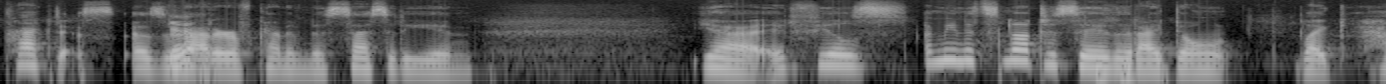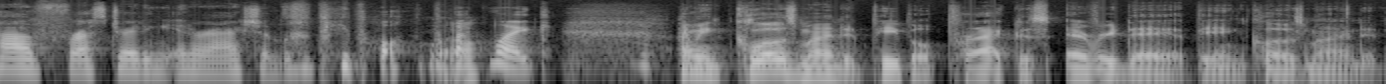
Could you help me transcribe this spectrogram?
practice, as a Yeah. matter of kind of necessity and yeah, it feels I mean, it's not to say that I don't like have frustrating interactions with people, Well. but like I mean, closed-minded people practice every day at being closed-minded.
